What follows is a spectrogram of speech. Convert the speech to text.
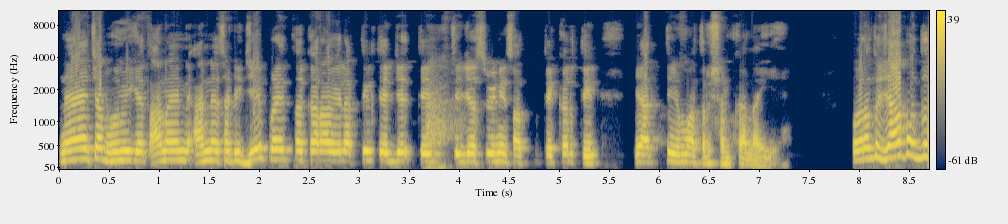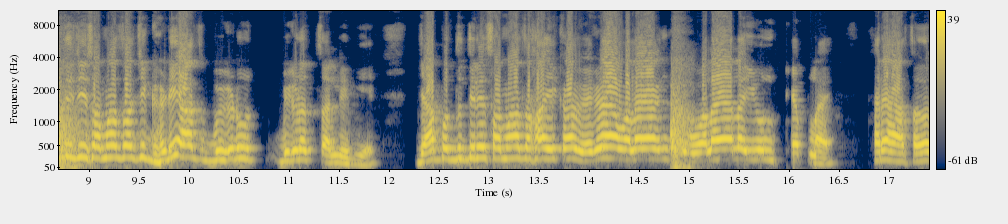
न्यायाच्या भूमिकेत आणा- आणण्यासाठी जे प्रयत्न करावे लागतील ते जे- तेजस्विनी सातपुते करतील यात ती मात्र शंका नाहीये. परंतु ज्या पद्धतीची समाजाची घडी आज बिघडू बिघडत चाललेली आहे ज्या पद्धतीने समाज हा एका वेगळ्या वलया वलयाला येऊन ठेपलाय खऱ्या अर्थानं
